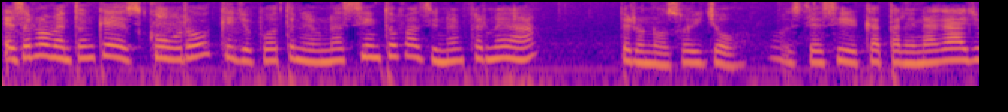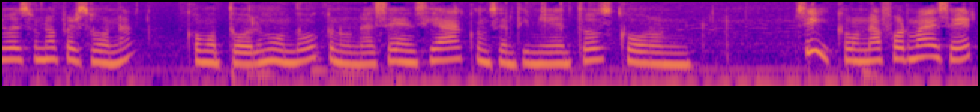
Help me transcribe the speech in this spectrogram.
Es el momento en que descubro que yo puedo tener unos síntomas de una enfermedad, pero no soy yo. Es decir, Catalina Gallo es una persona, como todo el mundo, con una esencia, con sentimientos, con... Sí, con una forma de ser.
